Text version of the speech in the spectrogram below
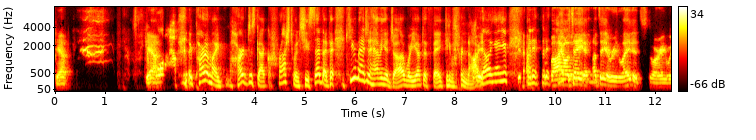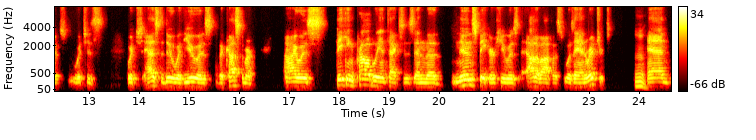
yeah yeah Wow. Like part of my heart just got crushed when she said that. Can you imagine having a job where you have to thank people for not Oh, yeah. yelling at you? yeah. And it, but it, well i will tell you i'll tell you a related story which which is which has to do with you as the customer i was speaking probably in texas and the noon speaker she was out of office was ann richards Mm. and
